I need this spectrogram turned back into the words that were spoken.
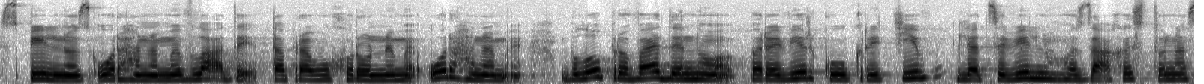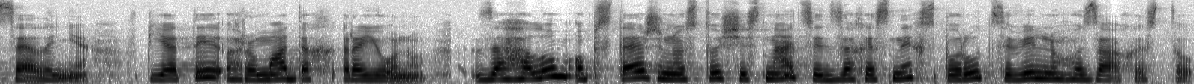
спільно з органами влади та правоохоронними органами було проведено перевірку укриттів для цивільного захисту населення в п'яти громадах району. Загалом обстежено 116 захисних споруд цивільного захисту.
